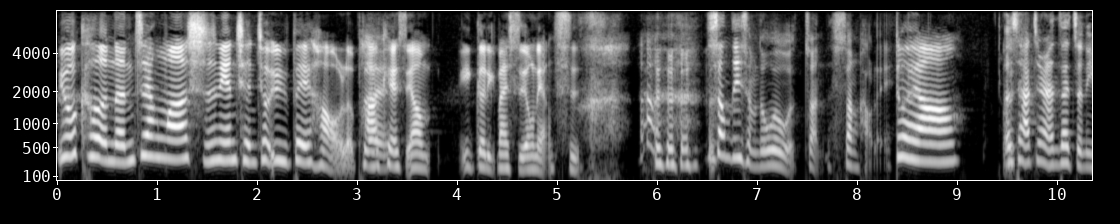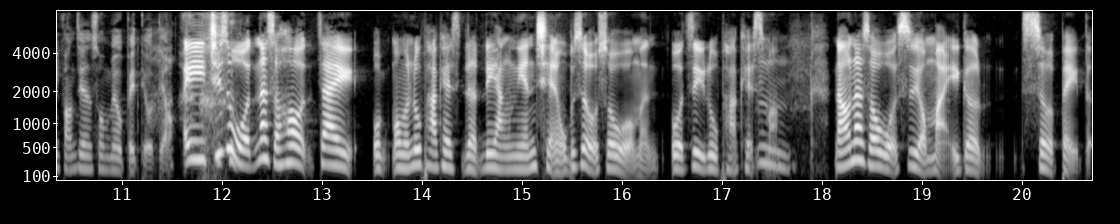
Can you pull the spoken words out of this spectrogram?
有可能这样吗？十年前就预备好了，Podcast 要一个礼拜使用两次。上帝什么都为我算算好嘞。对啊，而且他竟然在整理房间的时候没有被丢掉。哎、欸，其实我那时候在我我们录 Podcast 的两年前，我不是有说我们我自己录 Podcast 吗？嗯、然后那时候我是有买一个设备的。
